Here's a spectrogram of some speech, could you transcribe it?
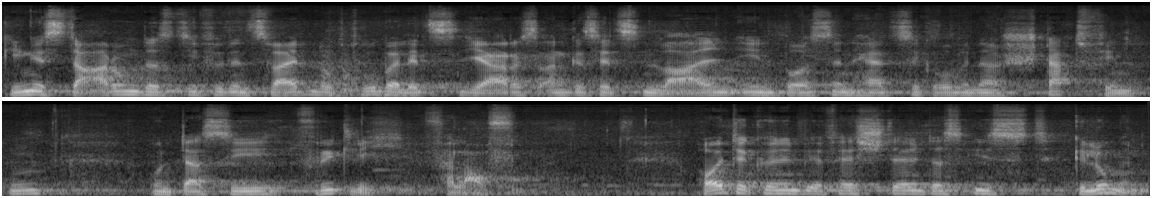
ging es darum, dass die für den 2. Oktober letzten Jahres angesetzten Wahlen in Bosnien-Herzegowina stattfinden und dass sie friedlich verlaufen. Heute können wir feststellen, das ist gelungen.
